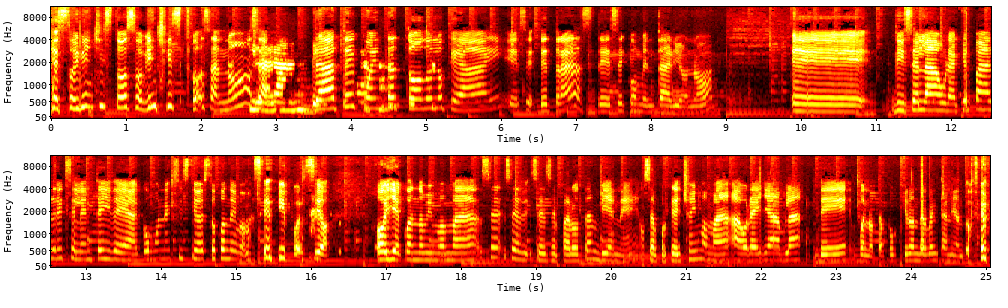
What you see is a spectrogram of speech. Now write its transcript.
estoy bien chistoso, bien chistosa, ¿no? O sea, date cuenta todo lo que hay detrás de ese comentario, ¿no? Eh, dice Laura, qué padre, excelente idea. ¿Cómo no existió esto cuando mi mamá se divorció? Oye, cuando mi mamá se, se, separó también, ¿eh? O sea, porque de hecho mi mamá ahora ella habla de, bueno, tampoco quiero andar ventaneando, pero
